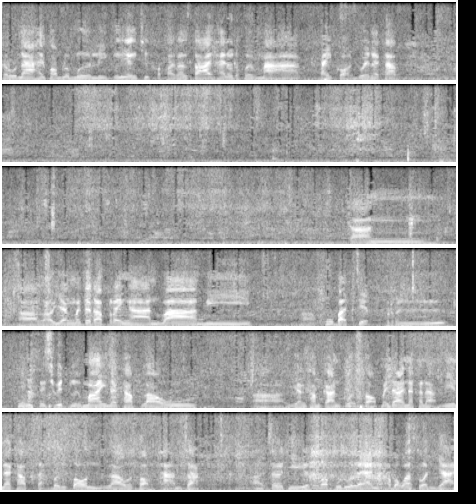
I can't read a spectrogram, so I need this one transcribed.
กรุณาให้ความร่วมมือหลีกเลี่ยงชิดขอบทางด้านซ้ายให้รถดับเพลิงมาไปก่อนด้วยนะครับ การเรายังไม่ได้รับรายงานว่ามีผู้บาดเจ็บหรือผู้เสียชีวิตหรือไม่นะครับ เรายังทำการตรวจสอบไม่ได้ในขณะนี้นะครับ แต่เบื้องต้นเราสอบถามจากเจ้าหน้าที่หรือว่าผู้ดูแลเนี่ยเขาบอกว่าส่วนใหญ่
